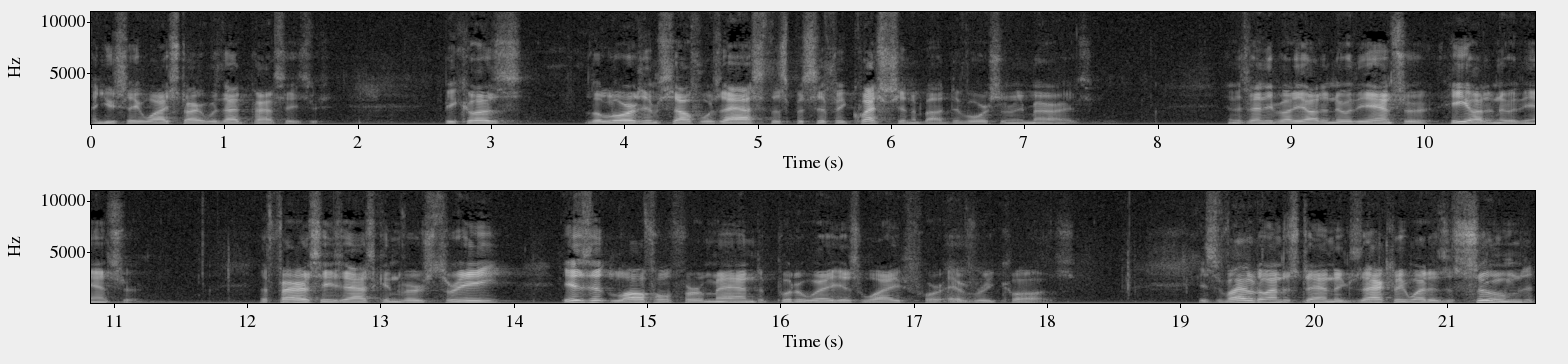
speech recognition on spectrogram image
And you say, why start with that passage? Because the Lord Himself was asked the specific question about divorce and remarriage. And if anybody ought to know the answer, he ought to know the answer. The Pharisees ask in verse 3 Is it lawful for a man to put away his wife for every cause? It's vital to understand exactly what is assumed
